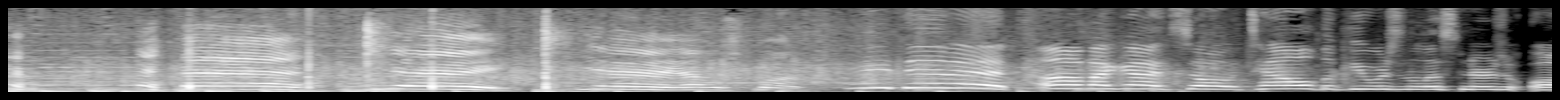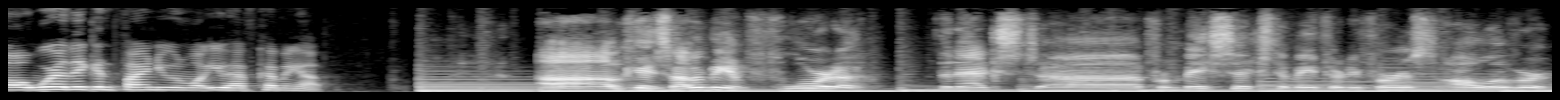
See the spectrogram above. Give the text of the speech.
Yay! Yay! That was fun. We did it! Oh my god! So tell the viewers and listeners uh, where they can find you and what you have coming up. Uh, okay, so I'm gonna be in Florida the next uh, from May 6th to May 31st, all over.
